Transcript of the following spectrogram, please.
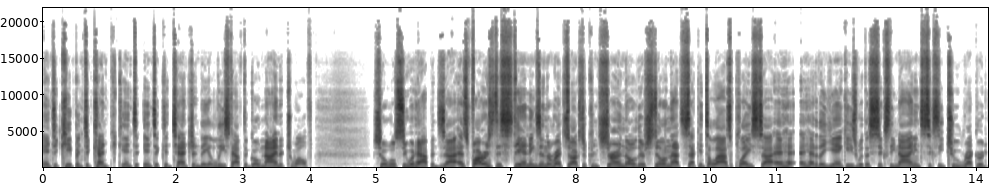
And to keep into, into, into contention, they at least have to go 9 to 12. So we'll see what happens. Uh, as far as the standings in the Red Sox are concerned, though, they're still in that second to last place uh, ahead, ahead of the Yankees with a 69 and 62 record,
